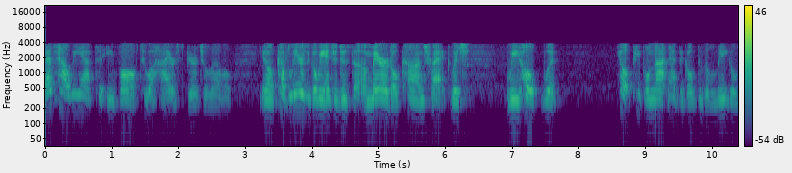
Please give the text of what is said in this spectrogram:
that's how we have to evolve to a higher spiritual level. You know, a couple of years ago we introduced a, a marital contract, which we hope would help people not have to go through the legal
